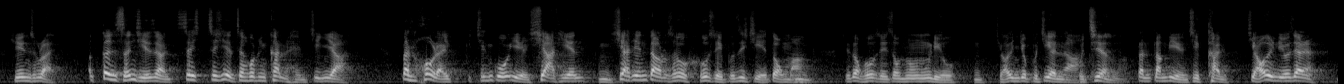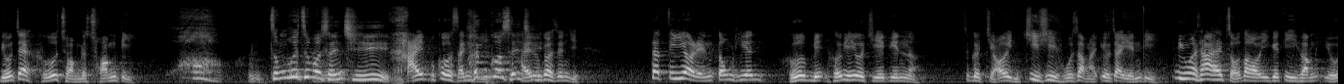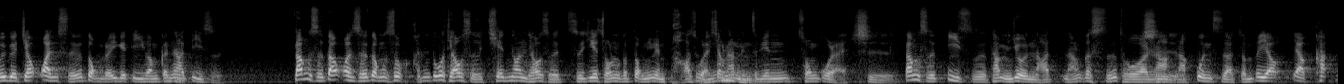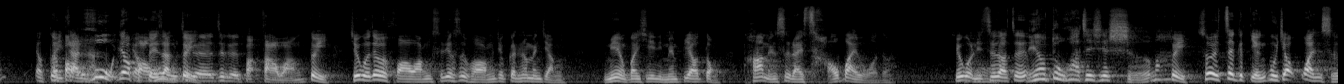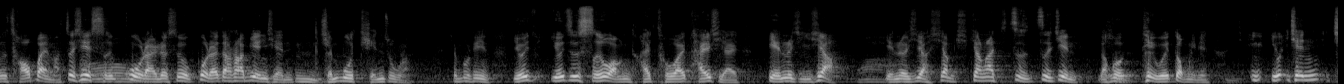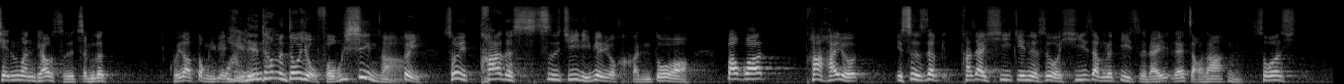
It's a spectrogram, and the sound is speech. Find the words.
鞋印出来。更神奇的是，这这些人在后面看得很惊讶。但后来经过一点夏天，夏天到的时候，河水不是解冻吗？解冻，河水中中流，脚印就不见了。不见了。但当地人去看，脚印留在哪留在河床的床底。哇！怎么会这么神奇？还不够神奇，还不够神奇，还不够神奇。但第二年冬天，河边河边又结冰了，这个脚印继续浮上来，又在原地。另外，他还走到一个地方，有一个叫万蛇洞的一个地方，跟他弟子。当时到万蛇洞的时候，很多条蛇，千万条蛇直接从那个洞里面爬出来，向他们这边冲过来。是。当时弟子他们就拿拿个石头啊，拿拿棍子啊，准备要要看要对战，保护要保护这个这个法法王。对，结果这个法王十六世法王就跟他们讲。没有关系，你们不要动。他们是来朝拜我的。结果你知道这你要度化这些蛇吗？对，所以这个典故叫万蛇朝拜嘛。这些蛇过来的时候，过来到他面前，全部停住了，全部停。有一有一只蛇王还头还抬起来，点了几下，点了一下，向向他致致敬，然后退回洞里面。一有一千千万条蛇，整个回到洞里面去。连他们都有佛性啊！对，所以他的司机里面有很多啊，包括他还有。一次在他在西京的时候，西藏的弟子来来找他，说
